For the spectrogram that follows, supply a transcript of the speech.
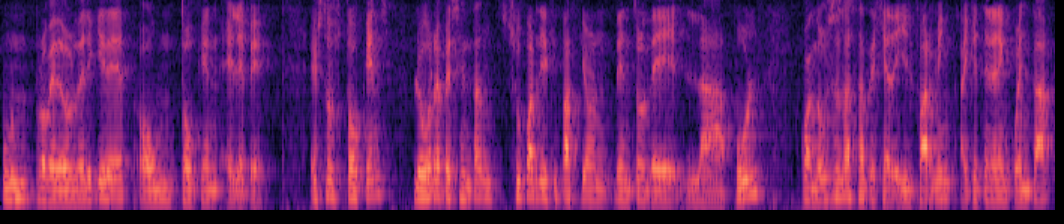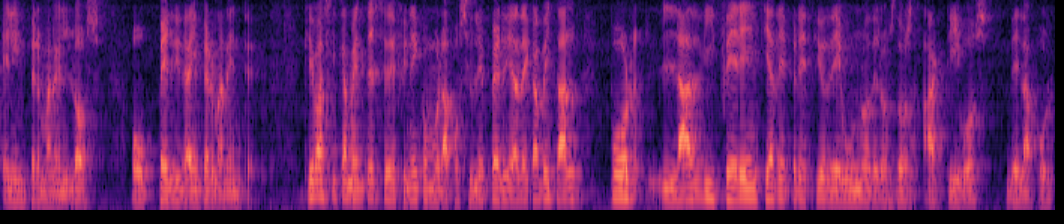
un proveedor de liquidez o un token LP. Estos tokens luego representan su participación dentro de la pool cuando usas la estrategia de yield farming hay que tener en cuenta el impermanent loss o pérdida impermanente, que básicamente se define como la posible pérdida de capital por la diferencia de precio de uno de los dos activos de la pool.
